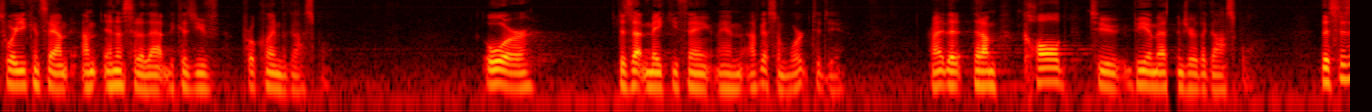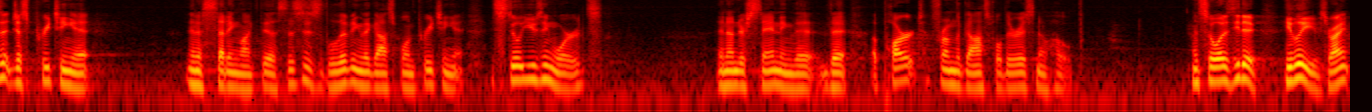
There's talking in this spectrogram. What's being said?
to where you can say, I'm, I'm innocent of that because you've proclaimed the gospel? Or does that make you think, man, I've got some work to do? right? That, that I'm called to be a messenger of the gospel. This isn't just preaching it in a setting like this. This is living the gospel and preaching it. It's still using words and understanding that, that apart from the gospel, there is no hope. And so what does he do? He leaves, right?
